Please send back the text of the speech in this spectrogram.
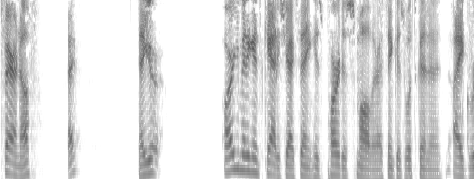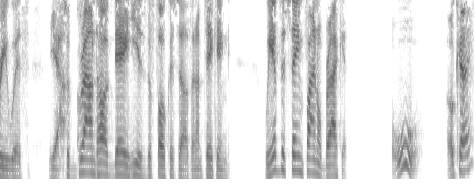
Fair enough. Okay. Now your argument against Caddyshack saying his part is smaller, I think is what's gonna, I agree with. Yeah. So Groundhog Day, he is the focus of, and I'm taking, we have the same final bracket. Ooh. Okay.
